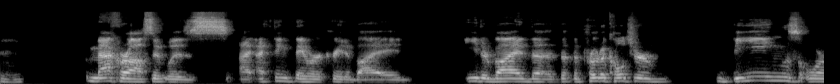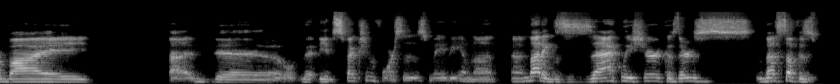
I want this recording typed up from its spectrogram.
mm-hmm. Macross, it was I, I, think they were created by either by the the, the protoculture beings or by uh, the the inspection forces. Maybe I'm not I'm not exactly sure because there's that stuff is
